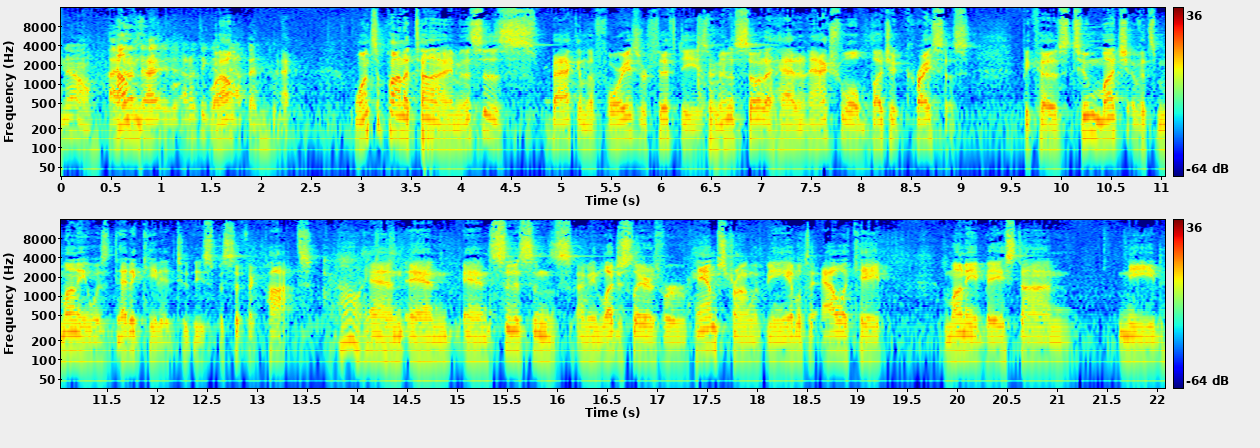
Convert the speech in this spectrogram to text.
No, I don't. I, I don't think Well, that's happened. Once upon a time, and this is back in the 40s or 50s, Minnesota had an actual budget crisis because too much of its money was dedicated to these specific pots. Oh, and and and citizens, I mean, legislators were hamstrung with being able to allocate money based on need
